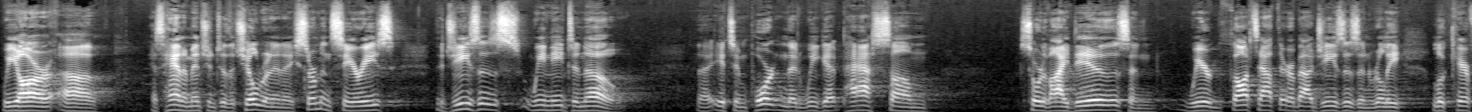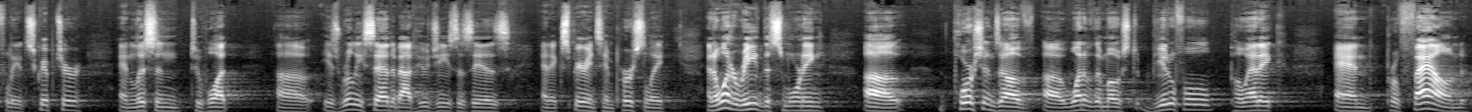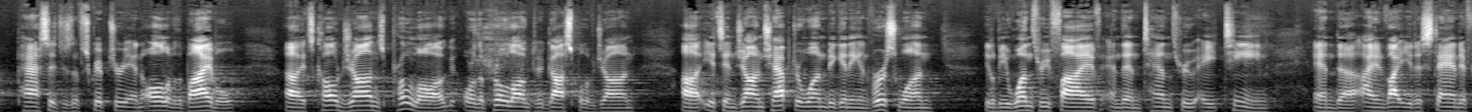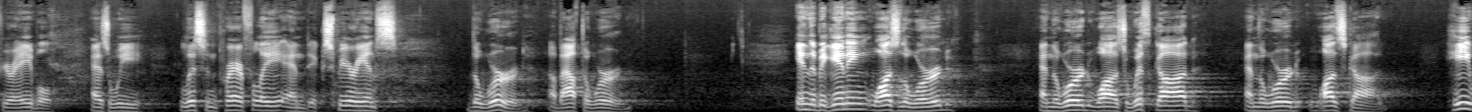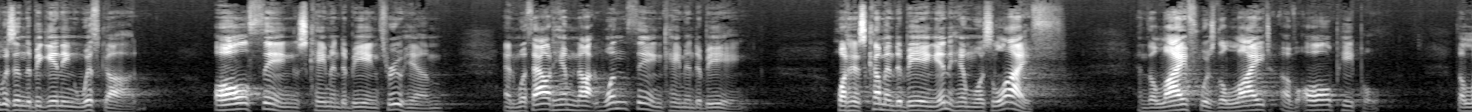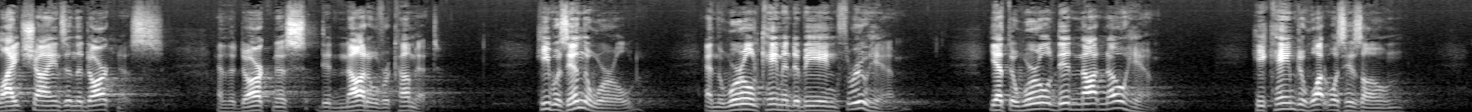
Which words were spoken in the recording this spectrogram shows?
We are, uh, as Hannah mentioned to the children, in a sermon series, The Jesus We Need to Know. Uh, it's important that we get past some sort of ideas and weird thoughts out there about Jesus and really look carefully at Scripture and listen to what uh, is really said about who Jesus is and experience Him personally. And I want to read this morning uh, portions of uh, one of the most beautiful, poetic, and profound passages of Scripture in all of the Bible. Uh, it's called John's Prologue, or the Prologue to the Gospel of John. Uh, it's in John chapter 1, beginning in verse 1. It'll be 1 through 5, and then 10 through 18. And uh, I invite you to stand if you're able as we listen prayerfully and experience the Word about the Word. In the beginning was the Word, and the Word was with God, and the Word was God. He was in the beginning with God. All things came into being through him, and without him, not one thing came into being. What has come into being in him was life, and the life was the light of all people. The light shines in the darkness, and the darkness did not overcome it. He was in the world, and the world came into being through him, yet the world did not know him. He came to what was his own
